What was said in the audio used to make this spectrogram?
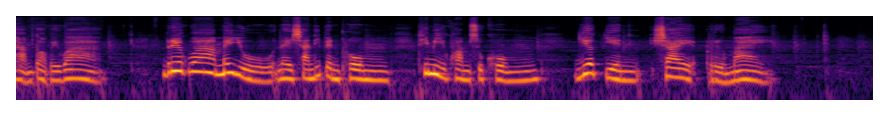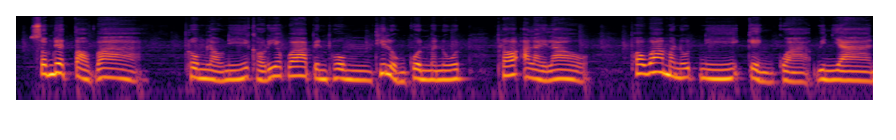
ถามต่อไปว่า เรียกว่าไม่อยู่ในชั้นที่เป็นพรหมที่มีความสุขม เยือกเย็นใช่หรือไม่ สมเด็จตอบว่า พรหมเหล่านี้เขาเรียกว่าเป็นพรหมที่หลงกลมนุษย์ เพราะอะไรเล่า เพราะว่ามนุษย์นี้เก่งกว่าวิญญาณ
